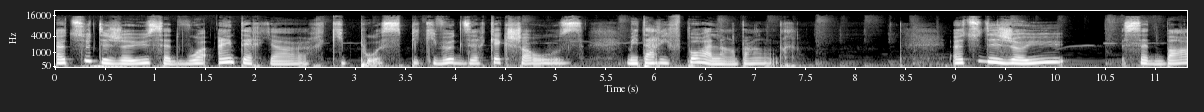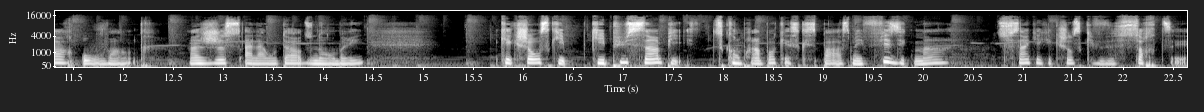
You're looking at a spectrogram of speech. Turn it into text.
As-tu déjà eu cette voix intérieure qui pousse puis qui veut dire quelque chose, mais t'arrives pas à l'entendre? As-tu déjà eu cette barre au ventre, hein, juste à la hauteur du nombril? Quelque chose qui, est puissant puis tu comprends pas qu'est-ce qui se passe, mais physiquement, tu sens qu'il y a quelque chose qui veut sortir.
